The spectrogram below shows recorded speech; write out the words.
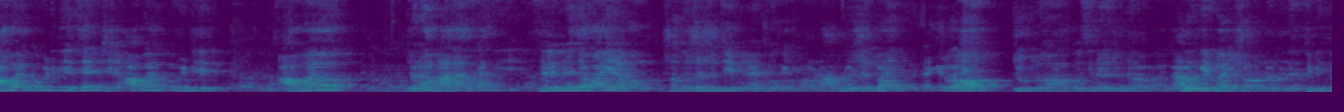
আহ্বায়ক কমিটি দিয়েছেন, সেই আহ্বায়ক কমিটির আহ্বায়ক জনাব আলাদ কাজী সেলিম রেজা ভাই এবং সদস্য সচিব অ্যাডভোকেট মাওলানা আবুল হোসেন ভাই যুগ্ম সিনিয়র যুগ্ম আলমগীর ভাই সহ অন্যান্য নেতৃবৃন্দ।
